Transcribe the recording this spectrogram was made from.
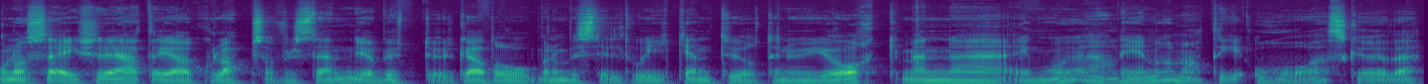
Og nå sier jeg ikke det at jeg har kollapsa fullstendig og byttet ut garderoben og bestilt weekendtur til New York, men eh, jeg må jo ærlig innrømme at jeg er overraska over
